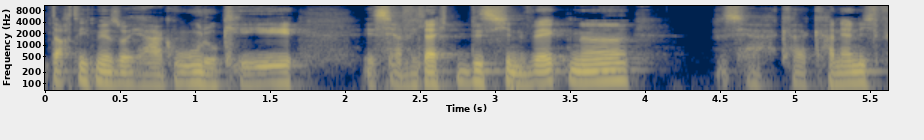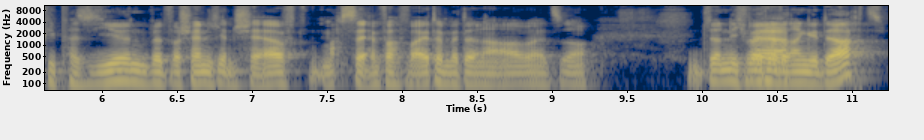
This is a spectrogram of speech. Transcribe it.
Dachte ich mir so, ja gut, okay, ist ja vielleicht ein bisschen weg, ne? Ist ja, kann, kann ja nicht viel passieren, wird wahrscheinlich entschärft, machst du einfach weiter mit deiner Arbeit, so. Dann nicht weiter ja. dran gedacht,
